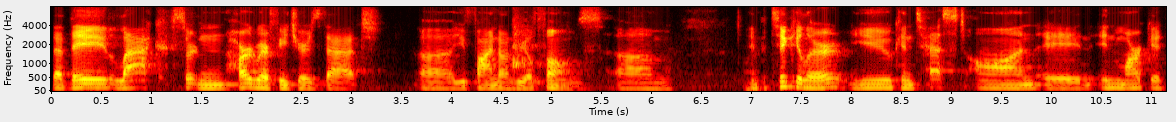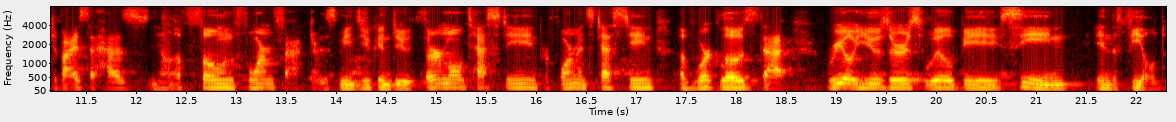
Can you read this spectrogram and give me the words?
that they lack certain hardware features that uh, you find on real phones. Um, in particular, you can test on an in-market device that has you know, a phone form factor. This means you can do thermal testing, performance testing of workloads that real users will be seen in the field.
